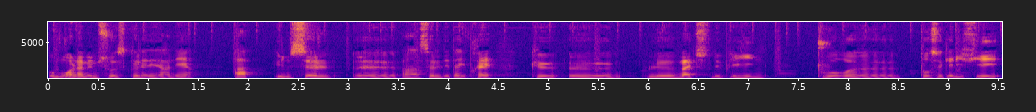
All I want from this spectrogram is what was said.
au moins la même chose que l'année dernière, à, une seule, euh, à un seul détail près, que le match de play-in pour, pour se qualifier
